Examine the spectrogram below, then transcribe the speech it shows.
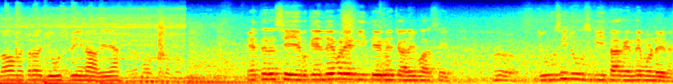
ਲਓ ਮਿੱਤਰੋ ਜੂਸ ਪੀਣ ਆ ਗਏ ਆ। ਇੱਥੇ ਤੇ ਸੇਬ ਕੇਲੇ ਬੜੇ ਕੀਤੇ ਨੇ ਚਾਰੇ ਪਾਸੇ। ਜੂਸ ਹੀ ਜੂਸ ਕੀਤਾ ਕਹਿੰਦੇ ਮੁੰਡੇ ਨੇ।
